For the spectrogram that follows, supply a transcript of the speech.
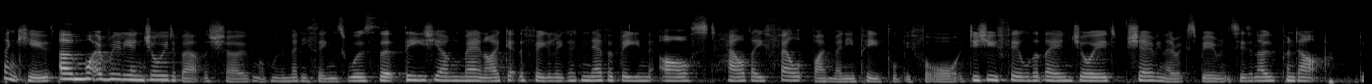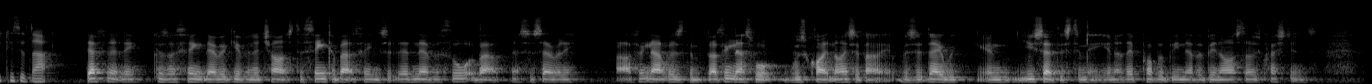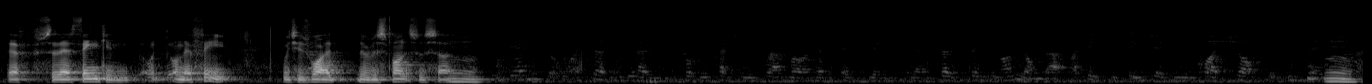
Thank you. Um, what I really enjoyed about the show, one of the many things, was that these young men, I get the feeling, had never been asked how they felt by many people before. Did you feel that they enjoyed sharing their experiences and opened up because of that? Definitely, because I think they were given a chance to think about things that they'd never thought about necessarily. I think that was the. I think that's what was quite nice about it was that they were, and you said this to me. You know, they've probably never been asked those questions. They're, so they're thinking on- on their feet, which is why the response was so. Mm. Denzel, I certainly, you know, got the impression his grandma had never said to him, you know, don't spend your money on that. I think he seemed genuinely quite shocked that you said that, you know.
